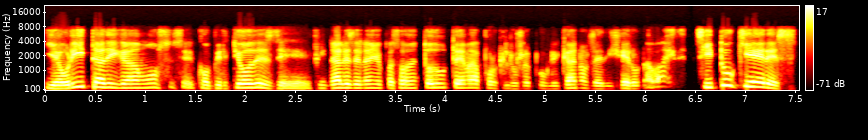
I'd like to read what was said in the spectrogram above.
y ahorita, digamos, se convirtió desde finales del año pasado en todo un tema porque los republicanos le dijeron a Biden, si tú quieres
